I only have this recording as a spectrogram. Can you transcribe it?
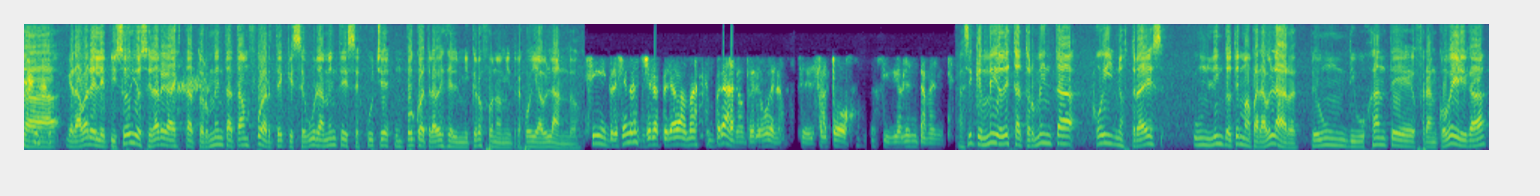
a grabar el episodio se larga esta tormenta tan fuerte que seguramente se escuche un poco a través del micrófono mientras voy hablando. Sí, impresionante, yo la esperaba más temprano, pero bueno, se desató así violentamente. Así que en medio de esta tormenta, hoy nos traes un lindo tema para hablar, de un dibujante franco-belga.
